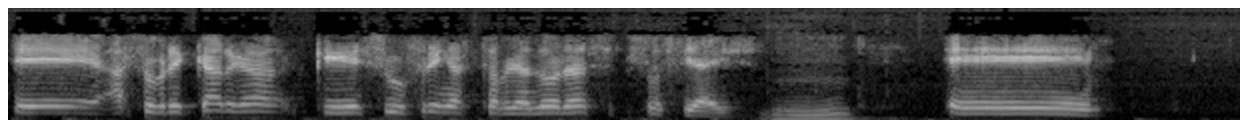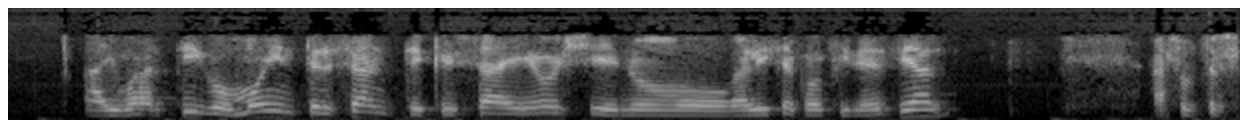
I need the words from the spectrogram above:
eh, a sobrecarga que sufren as traballadoras sociais. Mm. Eh, hai un artigo moi interesante que sae hoxe no Galicia Confidencial, as outras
